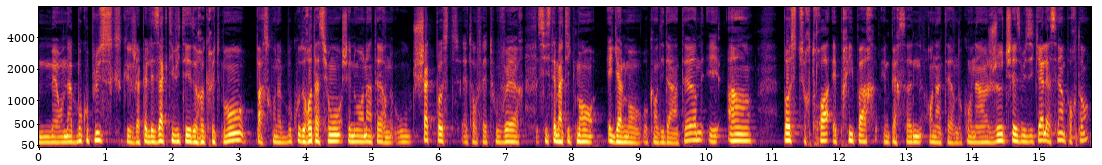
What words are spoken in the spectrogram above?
Mais on a beaucoup plus ce que j'appelle les activités de recrutement parce qu'on a beaucoup de rotation chez nous en interne où chaque poste est en fait ouvert systématiquement également aux candidats internes et un poste sur trois est pris par une personne en interne. Donc on a un jeu de chaise musicale assez important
